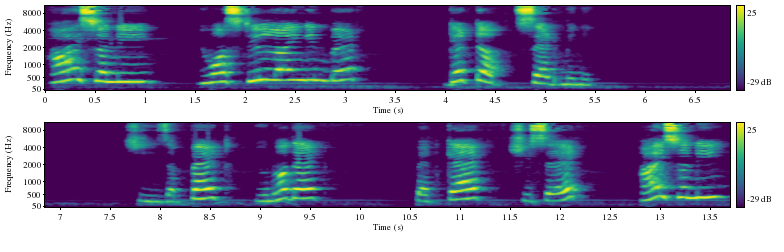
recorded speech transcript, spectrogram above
Hi, Sunny. You are still lying in bed? Get up, said Minnie. She is a pet, you know that. Pet cat, she said. Hi, Sunny.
